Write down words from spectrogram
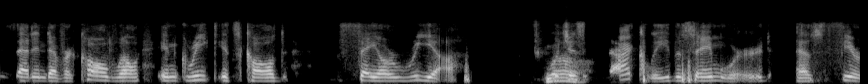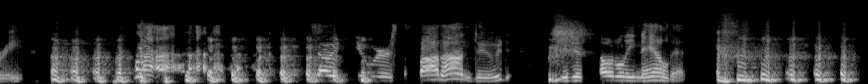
is that endeavor called? Well, in Greek, it's called theoria, which is. Exactly the same word as theory. so you were spot on, dude. You just totally nailed it.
